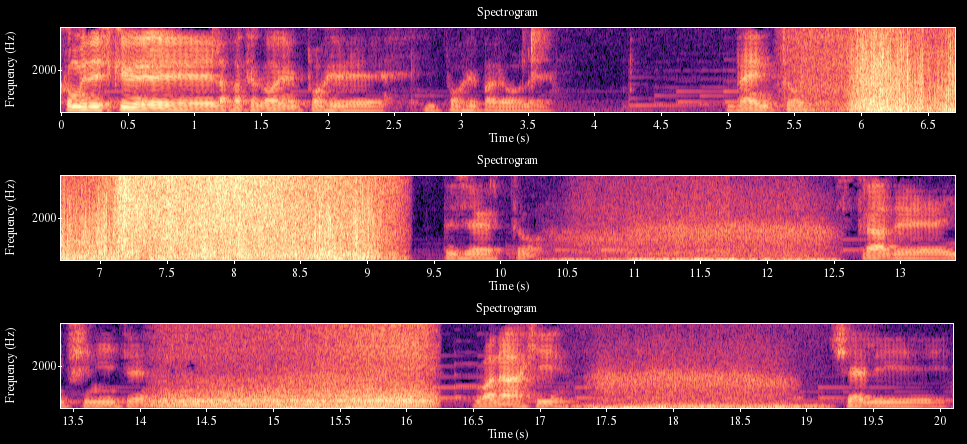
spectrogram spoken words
Come descrivere la Patagonia in poche, in poche parole? Vento, deserto, strade infinite, guanachi, cieli,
